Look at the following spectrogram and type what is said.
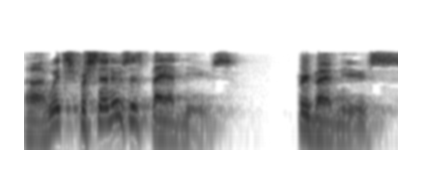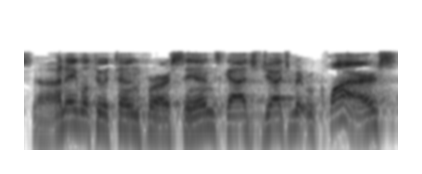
uh, which for sinners is bad news. Very bad news. Uh, unable to atone for our sins, God's judgment requires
